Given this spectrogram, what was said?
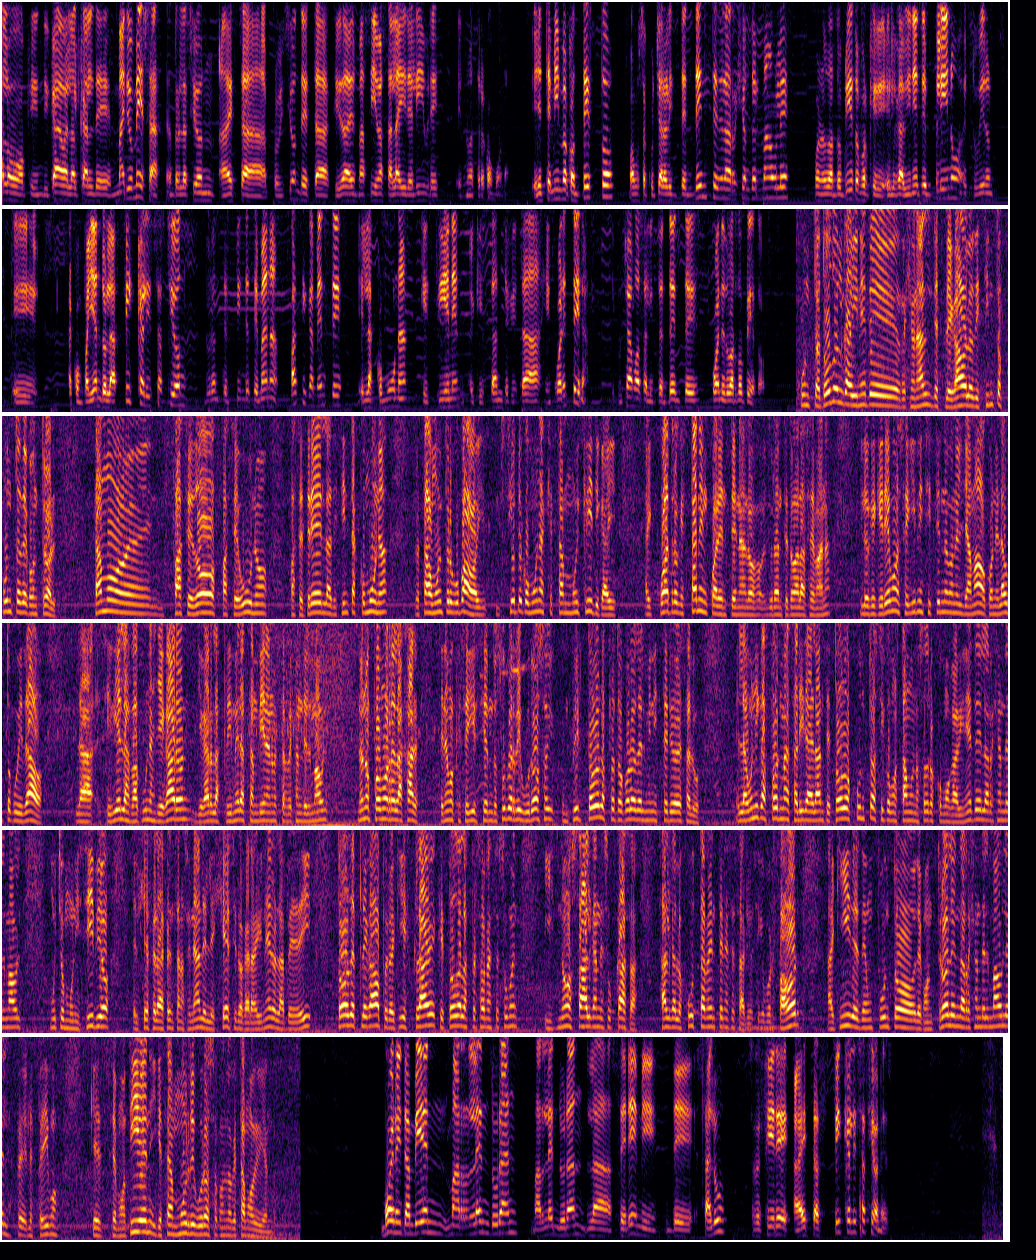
Lo que indicaba el alcalde Mario Mesa en relación a esta provisión de estas actividades masivas al aire libre en nuestra comuna. En este mismo contexto, vamos a escuchar al intendente de la región del Maule, Juan Eduardo Prieto, porque el gabinete en pleno estuvieron eh, acompañando la fiscalización durante el fin de semana, básicamente en las comunas que tienen, que están decretadas en cuarentena. Escuchamos al intendente Juan Eduardo Prieto. Junto a todo el gabinete regional desplegado en los distintos puntos de control. Estamos en fase 2, fase 1, fase 3, las distintas comunas, pero estamos muy preocupados. Hay siete comunas que están muy críticas, y hay cuatro que están en cuarentena durante toda la semana y lo que queremos es seguir insistiendo con el llamado, con el autocuidado. si bien las vacunas llegaron, llegaron las primeras también a nuestra región del Maule, no nos podemos relajar tenemos que seguir siendo súper rigurosos y cumplir todos los protocolos del Ministerio de Salud. Es la única forma de salir adelante todos juntos, así como estamos nosotros como gabinete de la región del Maule, muchos municipios, el jefe de la Defensa Nacional, el Ejército, Carabineros, la PDI, todos desplegados, pero aquí es clave que todas las personas se sumen y no salgan de sus casas, salgan lo justamente necesario. Así que por favor, aquí desde un punto de control en la región del Maule les pedimos que se motiven y que sean muy rigurosos con lo que estamos viviendo. Bueno, y también Marlene Durán, Marlene Durán, la Ceremi de Salud, se refiere a estas fiscalizaciones.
